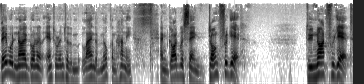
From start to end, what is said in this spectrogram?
they were now going to enter into the land of milk and honey. And God was saying, Don't forget. Do not forget.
